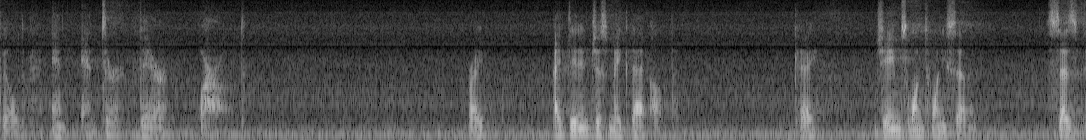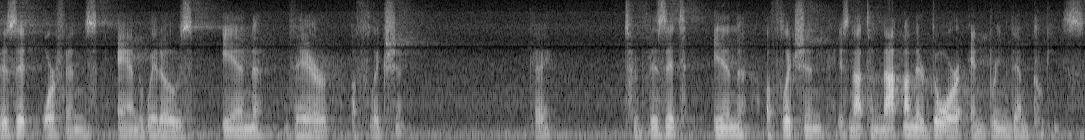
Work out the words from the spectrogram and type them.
filled, and enter their world. Right? I didn't just make that up. Okay? James 127 says visit orphans and widows in their affliction. Okay? To visit in affliction is not to knock on their door and bring them cookies.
